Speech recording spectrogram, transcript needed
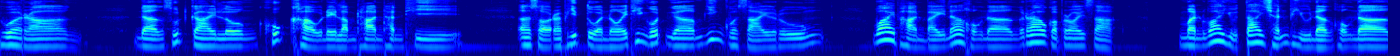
ทั่วร่าง นางสุดกายลงคุกเข่าในลำธารทันที อสรพิษตัวน้อยที่งดงามยิ่งกว่าสายรุง้งว่ายผ่านใบหน้าของนางราวกับรอยสัก มันว่ายอยู่ใต้ชั้นผิวหนังของนาง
